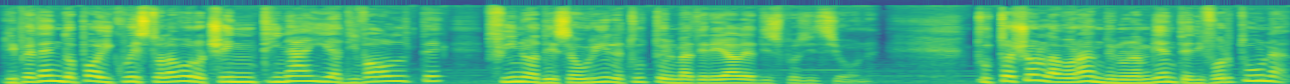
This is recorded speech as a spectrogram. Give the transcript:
Ripetendo poi questo lavoro centinaia di volte fino ad esaurire tutto il materiale a disposizione. Tutto ciò lavorando in un ambiente di fortuna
